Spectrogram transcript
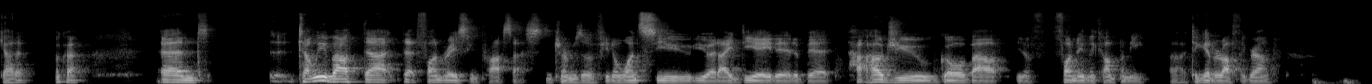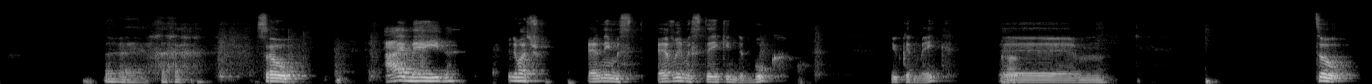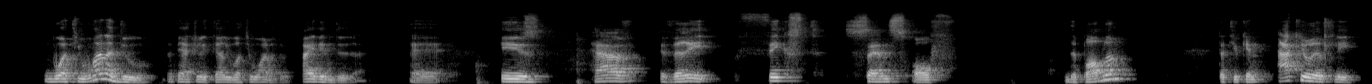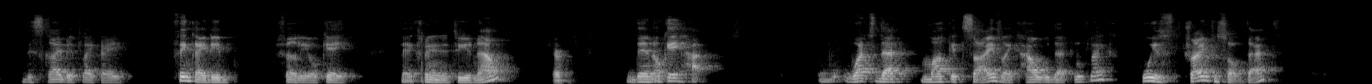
Got it. Okay. And tell me about that that fundraising process in terms of you know once you you had ideated a bit how, how'd you go about you know funding the company uh, to get it off the ground uh, so i made pretty much any mis- every mistake in the book you can make uh-huh. um, so what you want to do let me actually tell you what you want to do i didn't do that uh, is have a very fixed sense of the problem that you can accurately describe it like I think I did fairly okay explaining it to you now. Sure. Then, okay, how, what's that market size? Like, how would that look like? Who is trying to solve that?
